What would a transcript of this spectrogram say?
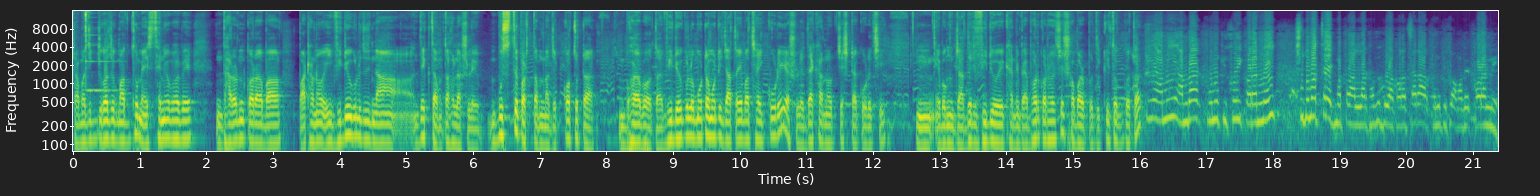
সামাজিক যোগাযোগ মাধ্যমে স্থানীয়ভাবে ধারণ করা বা পাঠানো এই ভিডিওগুলো যদি না দেখতাম, তাহলে আসলে বুঝতে পারতাম না যে কতটা ভয়াবহতা। ভিডিওগুলো মোটামুটি যাচাই বাছাই করেই আসলে দেখানোর চেষ্টা করেছি। এবং যাদের ভিডিও এখানে ব্যবহার করা হয়েছে, সবার প্রতি কৃতজ্ঞতা। আমি, আমরা কোনো কিছুই করার নেই। শুধুমাত্র একমাত্র আল্লাহর কাছে দোয়া করা ছাড়া আর কোনো কিছু আমাদের করার নেই।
